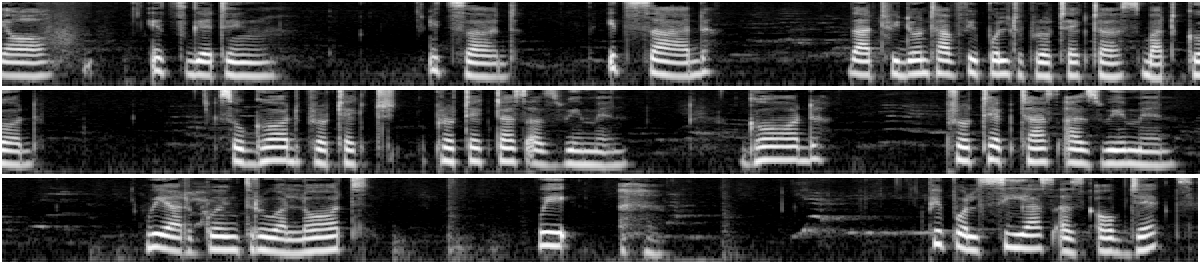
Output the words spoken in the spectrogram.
Y'all, it's getting. It's sad. It's sad that we don't have people to protect us but God. So God protect protect us as women. God protect us as women. We are going through a lot. We people see us as objects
